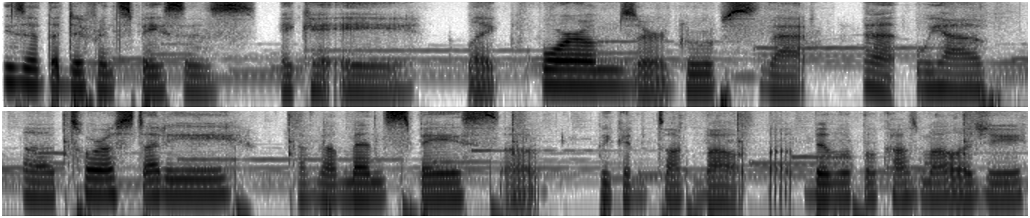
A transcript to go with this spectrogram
these are the different spaces, aka like forums or groups that that we have a Torah study, have a men's space. Uh, we could talk about uh, biblical cosmology,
